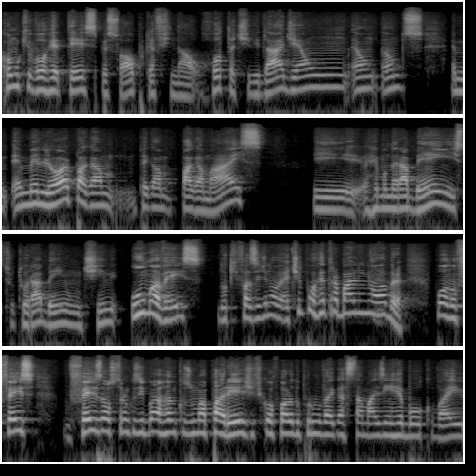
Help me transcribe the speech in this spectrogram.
como que vou reter esse pessoal? Porque afinal, rotatividade é um, é um, é um dos. É, é melhor pagar, pegar, pagar mais e remunerar bem e estruturar bem um time uma vez do que fazer de novo. É tipo retrabalho em obra. Pô, não fez, fez aos trancos e barrancos uma parede, ficou fora do prumo, vai gastar mais em reboco, vai,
